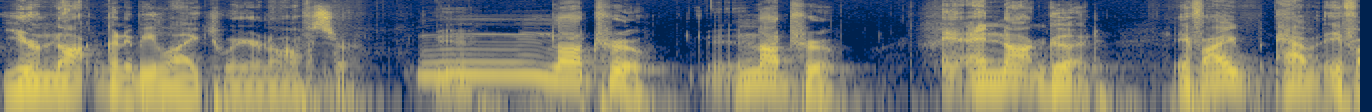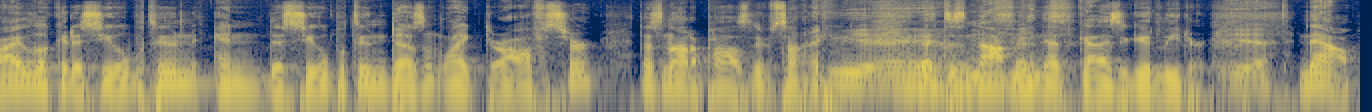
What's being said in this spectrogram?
you're not going to be liked when you're an officer. Mm, not true. Not true, and not good. If I have, if I look at a SEAL platoon and the SEAL platoon doesn't like their officer, that's not a positive sign. Yeah, yeah, that does not mean sense. that guy's a good leader. Yeah. Now,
